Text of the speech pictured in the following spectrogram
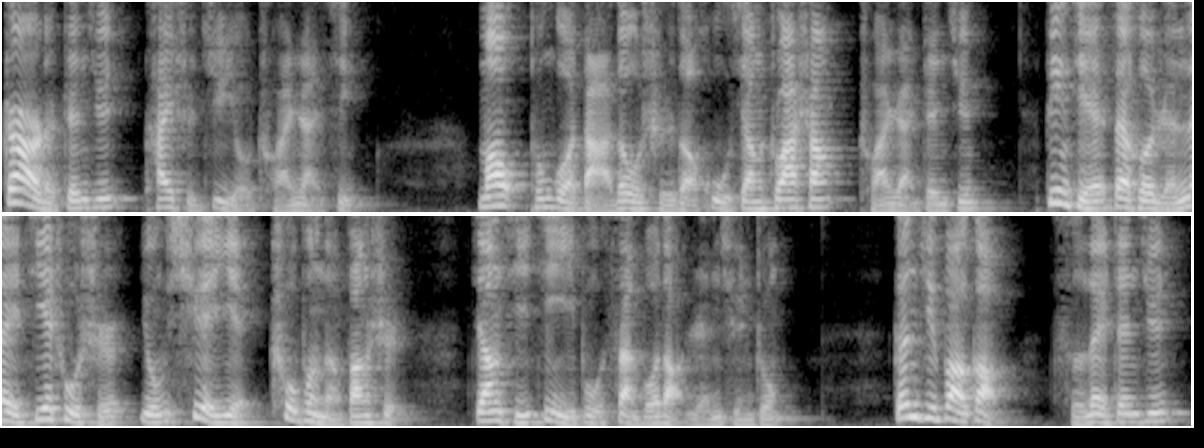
这儿的真菌开始具有传染性。猫通过打斗时的互相抓伤传染真菌，并且在和人类接触时用血液、触碰等方式将其进一步散播到人群中。根据报告。此类真菌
